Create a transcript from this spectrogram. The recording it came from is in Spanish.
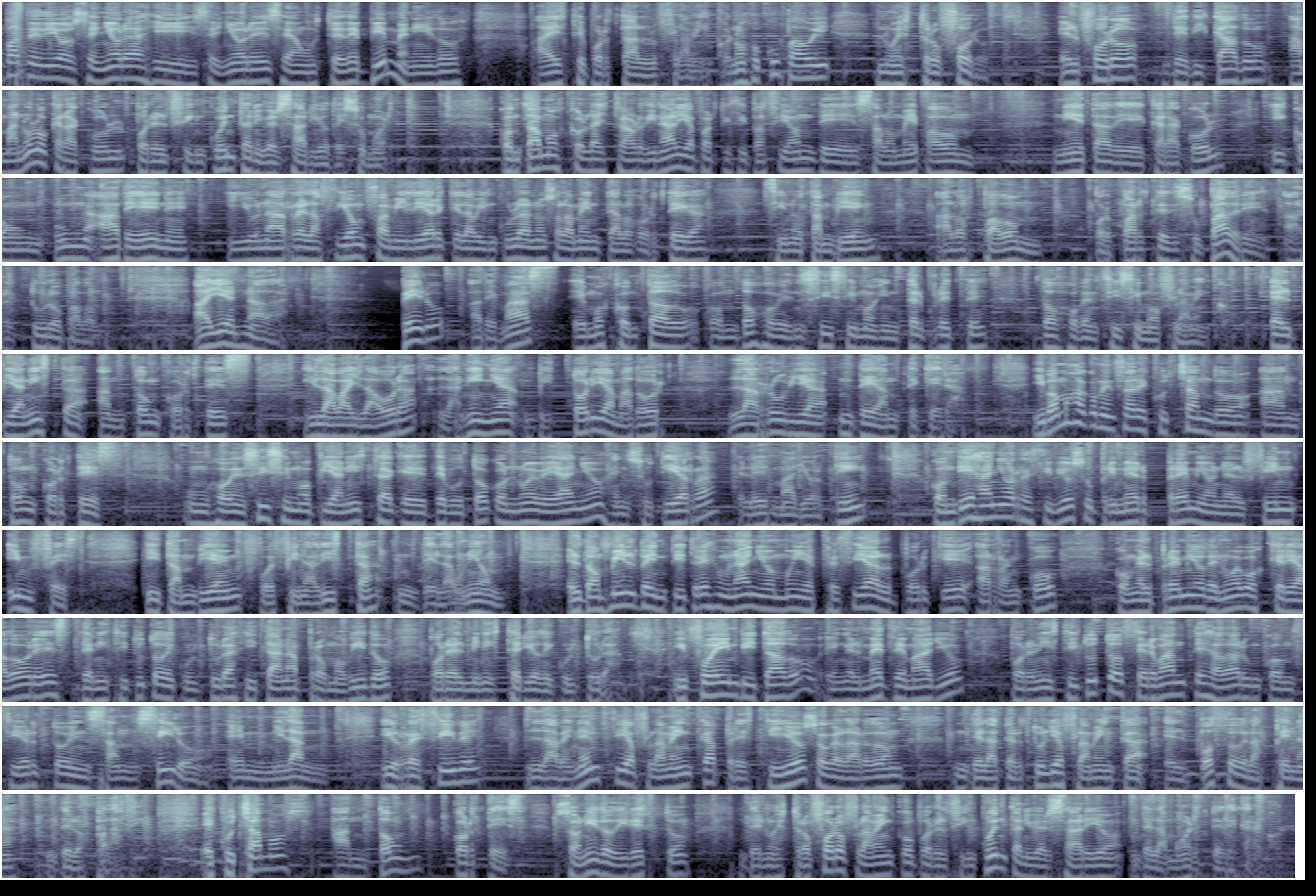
la paz de Dios, señoras y señores, sean ustedes bienvenidos a este portal flamenco. Nos ocupa hoy nuestro foro, el foro dedicado a Manolo Caracol por el 50 aniversario de su muerte. Contamos con la extraordinaria participación de Salomé Paón, nieta de Caracol, y con un ADN y una relación familiar que la vincula no solamente a los Ortega, sino también a los Pavón por parte de su padre, Arturo Pavón. Ahí es nada. Pero además hemos contado con dos jovencísimos intérpretes, dos jovencísimos flamencos. El pianista Antón Cortés y la bailadora, la niña Victoria Amador, la rubia de Antequera. Y vamos a comenzar escuchando a Antón Cortés, un jovencísimo pianista que debutó con nueve años en su tierra, él es mallorquín, con 10 años recibió su primer premio en el Film Infest y también fue finalista de la Unión. El 2023 es un año muy especial porque arrancó con el premio de nuevos creadores del Instituto de Cultura Gitana promovido por el Ministerio de Cultura y fue invitado en el mes de mayo por el Instituto Cervantes a dar un concierto en San Siro, en Milán, y recibe la Venencia Flamenca, prestigioso galardón de la tertulia flamenca El Pozo de las Penas de los Palacios. Escuchamos a Antón Cortés, sonido directo de nuestro foro flamenco por el 50 aniversario de la muerte de Caracol.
